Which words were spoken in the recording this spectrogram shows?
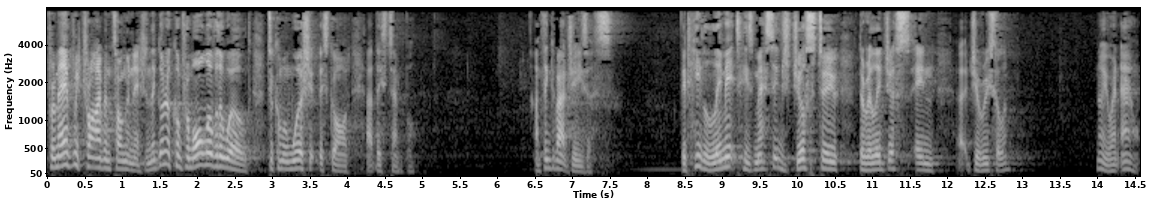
from every tribe and tongue and nation. They're going to come from all over the world to come and worship this God at this temple. And think about Jesus. Did he limit his message just to the religious in uh, Jerusalem? No, he went out.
